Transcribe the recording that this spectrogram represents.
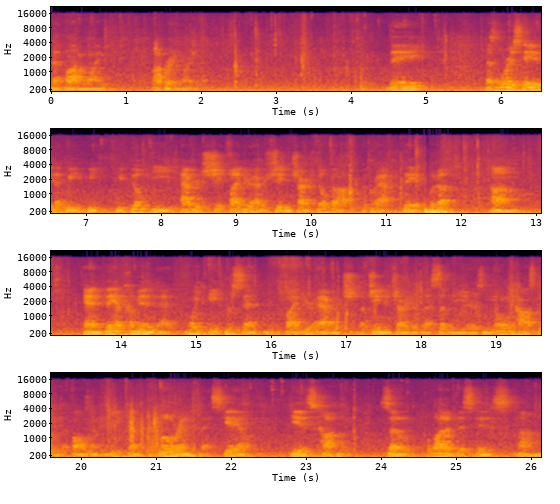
that bottom line operating margin. They, as Lori stated, that we, we, we built the average, five-year average change in charge, built off the graph they had put up. Um, and they have come in at 0.8 percent five-year average of change in charge over the last seven years. And the only hospital that falls underneath them at the lower end of that scale is Copley. So a lot of this is, um,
